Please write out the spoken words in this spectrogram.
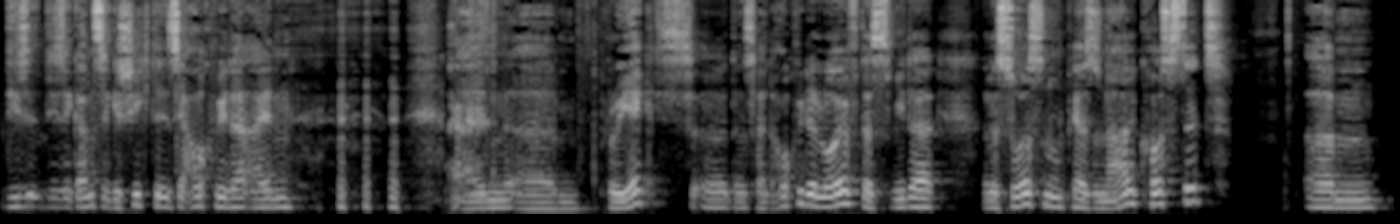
diese, diese ganze Geschichte ist ja auch wieder ein, ein ähm, Projekt, äh, das halt auch wieder läuft, das wieder Ressourcen und Personal kostet. Ähm,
